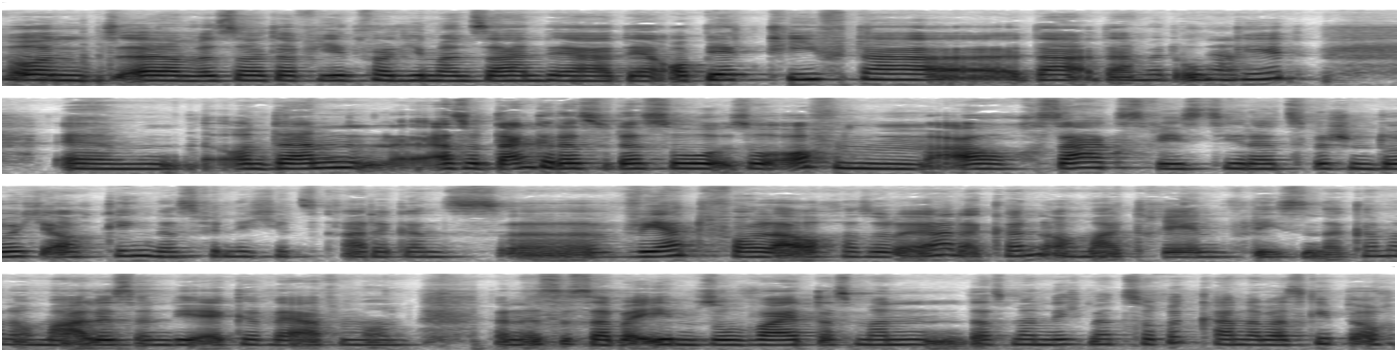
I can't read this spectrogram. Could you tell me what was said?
Und ähm, es sollte auf jeden Fall jemand sein, der, der objektiv da, da damit umgeht. Ja. Ähm, und dann, also danke, dass du das so, so offen auch sagst, wie es dir da zwischendurch auch ging. Das finde ich jetzt gerade ganz äh, wertvoll auch. Also ja, da können auch mal Tränen fließen, da kann man auch mal alles in die Ecke werfen und dann ist es aber eben so weit, dass man, dass man nicht mehr zurück kann. Aber es gibt auch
